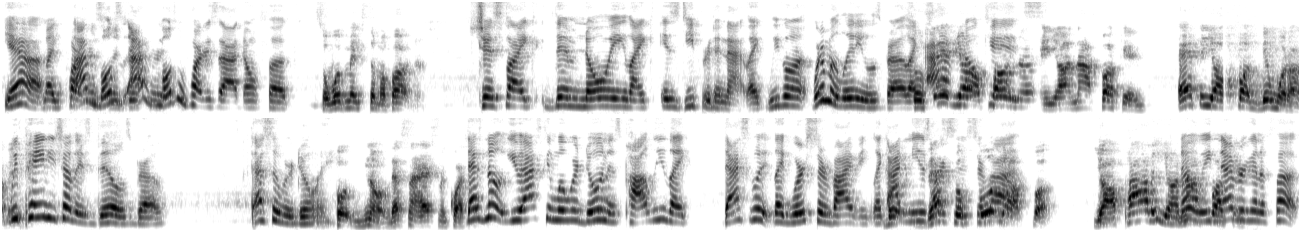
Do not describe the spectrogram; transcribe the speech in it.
yeah. Like I have, partners most, I have multiple partners that I don't fuck. So what makes them a partner? Just like them knowing like it's deeper than that. Like we going we're millennials, bro. Like so I have y'all no a partner kids. and y'all not fucking. After y'all fuck, then what are they? We paying each other's bills, bro. That's what we're doing. But no, that's not asking the question. That's no, you asking what we're doing is poly. Like that's what like we're surviving. Like I need this person to before survive. y'all fuck. Y'all poly, y'all No, not we fucking. never gonna fuck.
